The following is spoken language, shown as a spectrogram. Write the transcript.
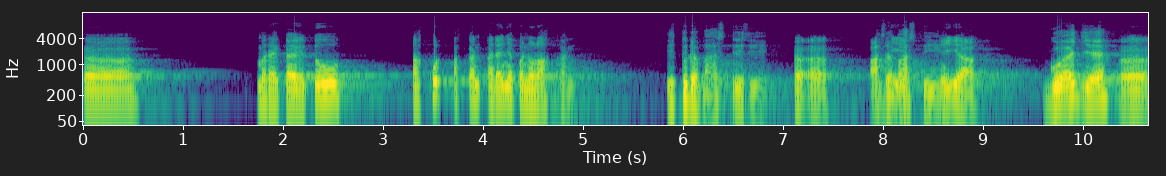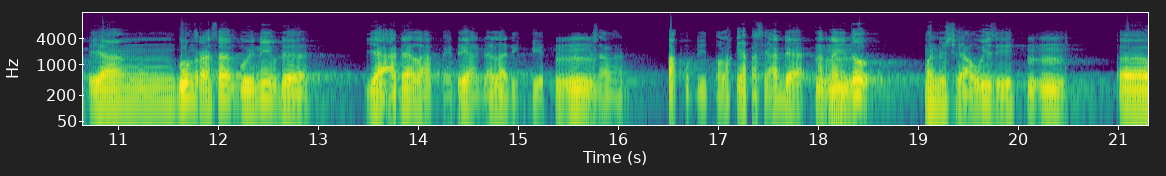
Eh, mereka itu takut akan adanya penolakan. itu udah pasti sih Heeh, pasti. Udah pasti. Iya. Gue aja Heeh. yang gue ngerasa gue ini udah ya ada lah pede ada lah dikit Mm-mm. misalkan takut ditolak ya pasti ada karena Mm-mm. itu manusiawi sih Mm-mm. Eh,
